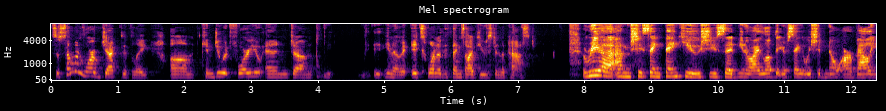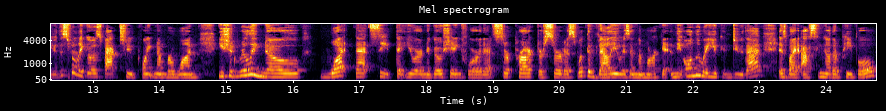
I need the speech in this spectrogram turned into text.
So someone more objectively um, can do it for you. And um, you know, it's one of the things I've used in the past. Ria, um, she's saying thank you. She said, you know, I love that you're saying that we should know our value. This really goes back to point number one. You should really know what that seat that you are negotiating for, that product or service, what the value is in the market. And the only way you can do that is by asking other people,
